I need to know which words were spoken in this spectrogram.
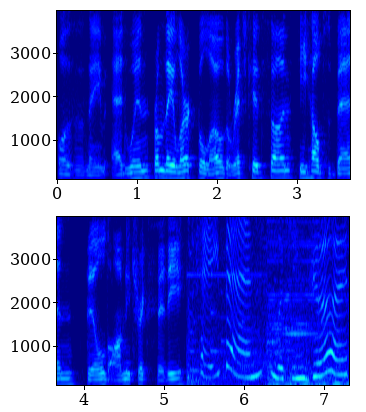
what was his name, Edwin? From They Lurk Below, the rich kid's son. He helps Ben build Omnitrix City. Hey, Ben. Looking good.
